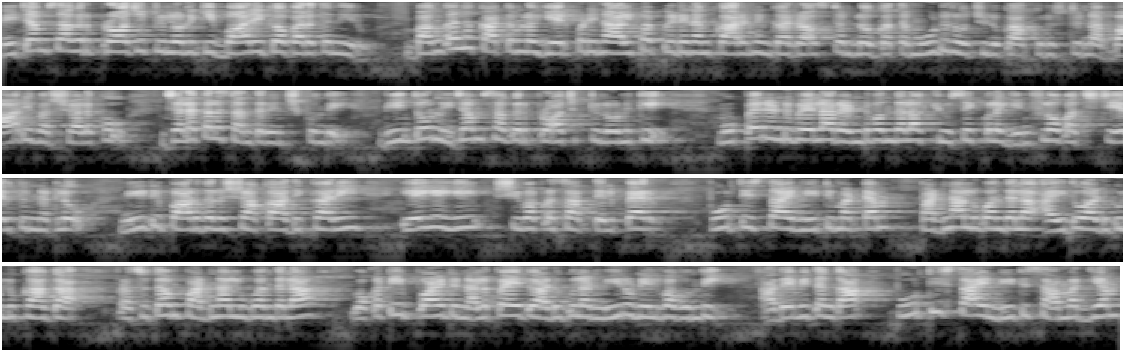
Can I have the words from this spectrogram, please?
నిజాం సాగర్ ప్రాజెక్టులోనికి భారీగా వరద నీరు. బంగాళాఖాతంలో ఏర్పడిన అల్పపీడనం కారణంగా రాష్ట్రంలో గత మూడు రోజులుగా కురుస్తున్న భారీ వర్షాలకు జలకల సంతరించుకుంది. దీంతో నిజాం సాగర్ ప్రాజెక్టులోనికి ముప్పై రెండు వేల రెండు వందల క్యూసెక్కుల ఇన్ఫ్లో వచ్చి చేరుతున్నట్లు నీటిపారుదల శాఖ అధికారి ఏఏఈ శివప్రసాద్ తెలిపారు. పూర్తి స్థాయి నీటి మట్టం పద్నాలుగు వందల ఐదు అడుగులు కాగా ప్రస్తుతం పద్నాలుగు వందల ఒకటి పాయింట్ నలభై ఐదు అడుగుల నీరు నిల్వ ఉంది. అదేవిధంగా పూర్తి స్థాయి నీటి సామర్థ్యం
